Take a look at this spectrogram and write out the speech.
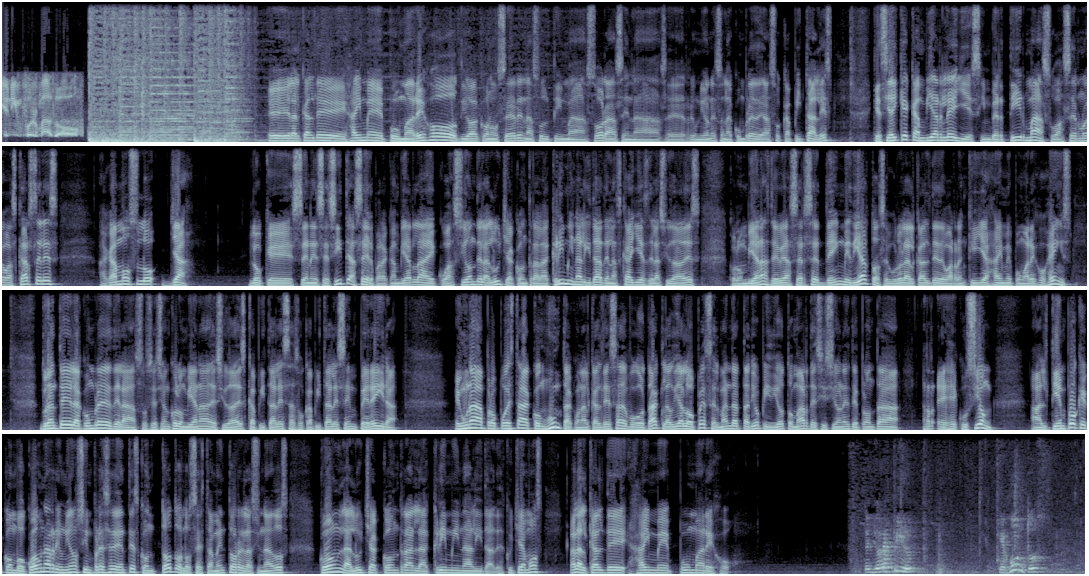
El alcalde Jaime Pumarejo dio a conocer en las últimas horas, en las eh, reuniones en la cumbre de ASO Capitales, que si hay que cambiar leyes, invertir más o hacer nuevas cárceles, hagámoslo ya. Lo que se necesite hacer para cambiar la ecuación de la lucha contra la criminalidad en las calles de las ciudades colombianas debe hacerse de inmediato, aseguró el alcalde de Barranquilla, Jaime Pumarejo Haynes. Durante la cumbre de la Asociación Colombiana de Ciudades Capitales, ASO Capitales en Pereira, En una propuesta conjunta con la alcaldesa de Bogotá, Claudia López, el mandatario pidió tomar decisiones de pronta ejecución, al tiempo que convocó a una reunión sin precedentes con todos los estamentos relacionados con la lucha contra la criminalidad. Escuchemos al alcalde Jaime Pumarejo. yo les pido que juntos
